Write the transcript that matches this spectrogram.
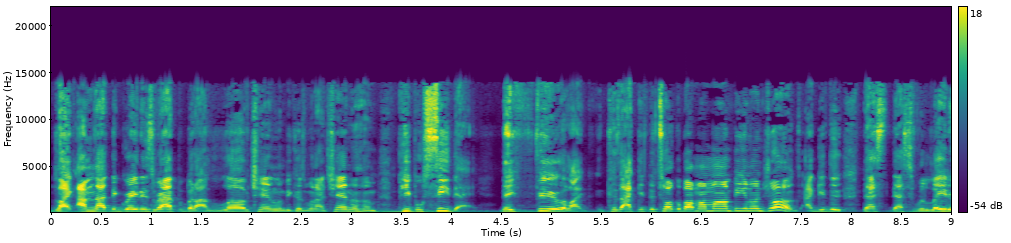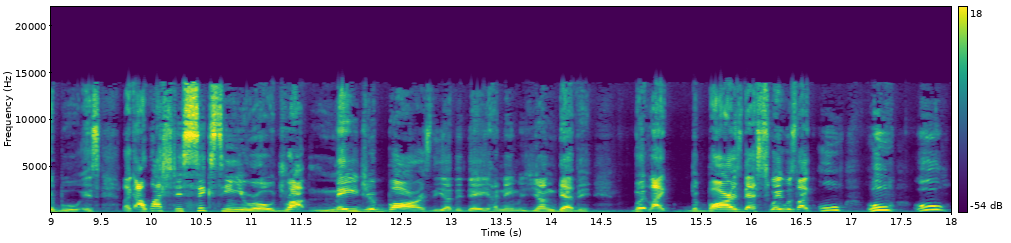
Like, I'm not the greatest rapper, but I love channeling because when I channel him, people see that. They feel like because I get to talk about my mom being on drugs. I get to that's that's relatable. It's like I watched this 16 year old drop major bars the other day. Her name is Young Devyn, but like the bars that Sway was like ooh ooh ooh.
